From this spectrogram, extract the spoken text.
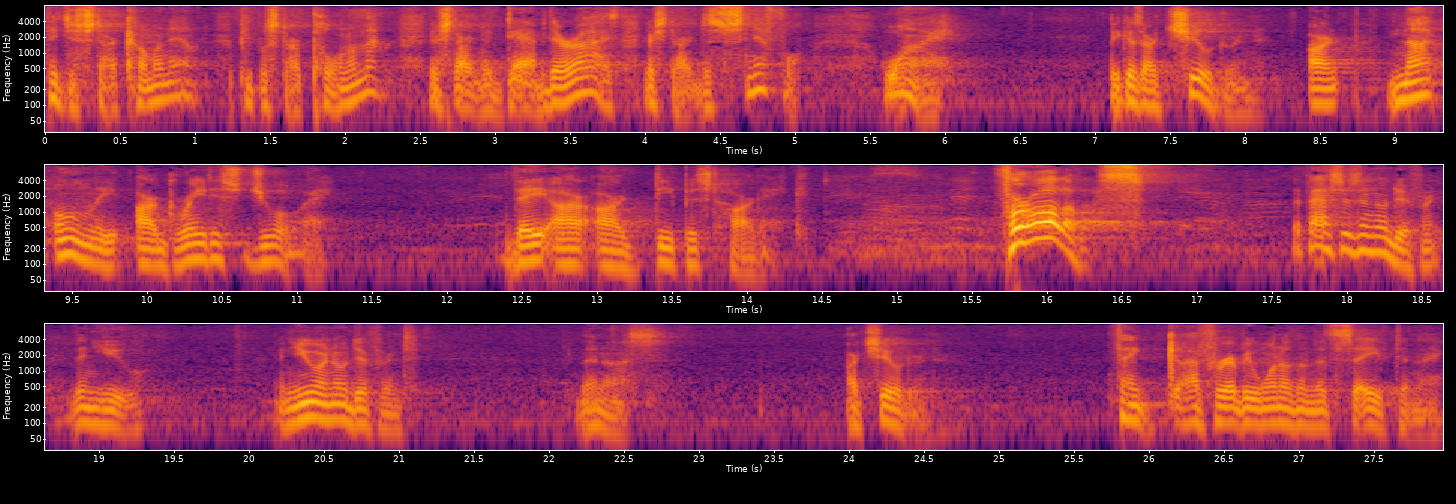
They just start coming out. People start pulling them out. They're starting to dab their eyes. They're starting to sniffle. Why? Because our children are not only our greatest joy, they are our deepest heartache. For all of us. The pastors are no different than you, and you are no different than us. Our children. Thank God for every one of them that's saved tonight.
